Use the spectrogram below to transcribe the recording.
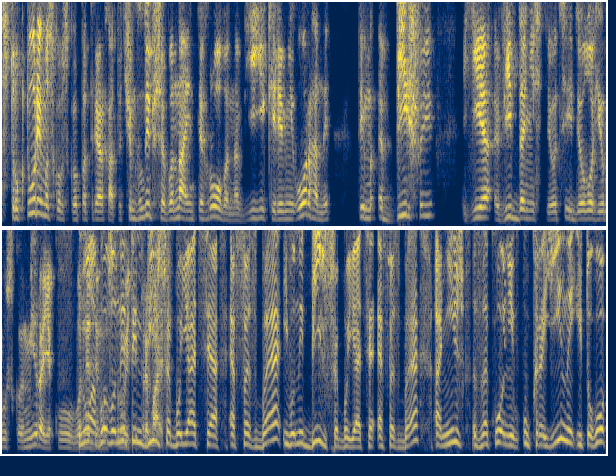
структурі московського патріархату, чим глибше вона інтегрована в її керівні органи, тим більшою є відданість оцій ідеології руського міра, яку вони ну або вони тим тримають. більше бояться ФСБ, і вони більше бояться ФСБ, аніж законів України і того,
